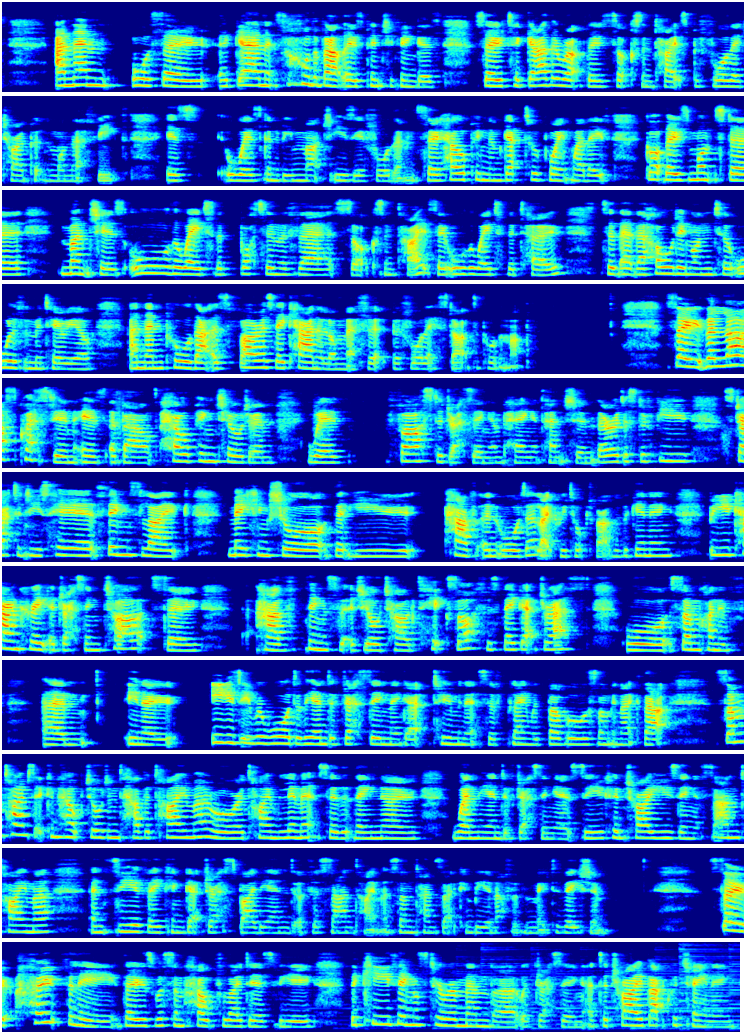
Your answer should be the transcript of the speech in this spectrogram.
And then also, again, it's all about those pinchy fingers. So to gather up those socks and tights before they try and put them on their feet is always going to be much easier for them. So helping them get to a point where they've got those monster munches all the way to the bottom of their socks and tights, so all the way to the toe, so that they're holding on to all of the material and then pull that as far as they can along their foot before they start to pull them up. So the last question is about helping children with faster dressing and paying attention. There are just a few strategies here, things like making sure that you have an order, like we talked about at the beginning, but you can create a dressing chart. So have things that your child ticks off as they get dressed, or some kind of, um, you know, easy reward at the end of dressing. They get two minutes of playing with bubbles, something like that. Sometimes it can help children to have a timer or a time limit so that they know when the end of dressing is. So you can try using a sand timer and see if they can get dressed by the end of the sand timer. Sometimes that can be enough of a motivation. So, hopefully, those were some helpful ideas for you. The key things to remember with dressing are to try backward chaining,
